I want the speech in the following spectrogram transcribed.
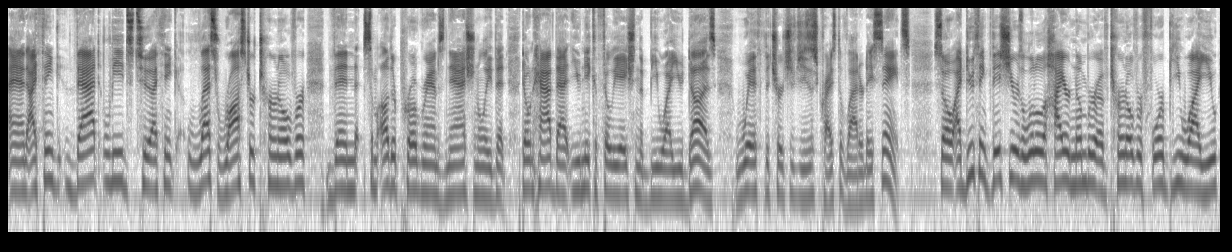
And I think that leads to, I think, less roster turnover than some other programs nationally that don't have that unique affiliation that BYU does with the Church of Jesus Christ of Latter day Saints. So I do think this year is a little higher number of turnover for BYU,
